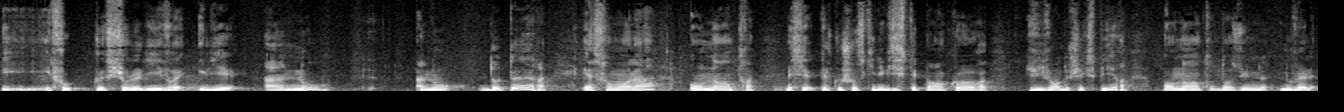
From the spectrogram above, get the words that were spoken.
il faut que sur le livre, il y ait un nom, un nom d'auteur, et à ce moment-là, on entre, mais c'est quelque chose qui n'existait pas encore du vivant de Shakespeare, on entre dans une nouvelle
